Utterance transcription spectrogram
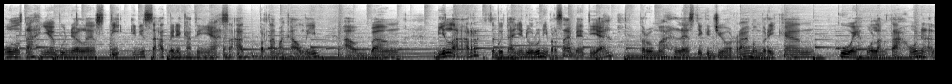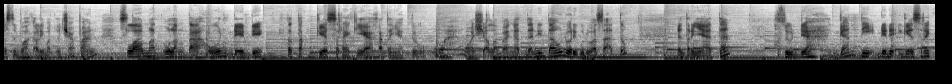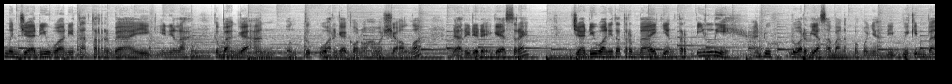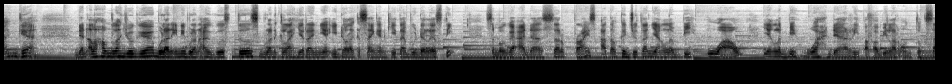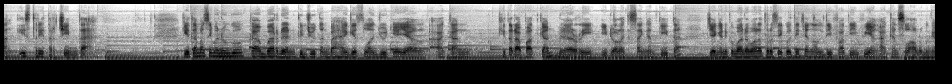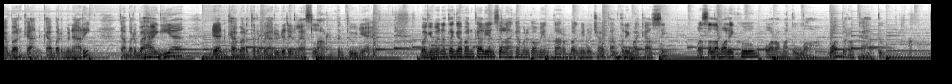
ultahnya Bunda Lesti. Ini saat PDKT-nya, saat pertama kali Abang Bilar, sebutannya dulu nih persahabat ya. Ke rumah Lesti Kejora memberikan kue ulang tahun dan ada sebuah kalimat ucapan Selamat ulang tahun dedek tetap gesrek ya katanya tuh. Wah Masya Allah banget. Dan di tahun 2021 dan ternyata sudah ganti dedek gesrek menjadi wanita terbaik. Inilah kebanggaan untuk warga Konoha Masya Allah. Dari dedek gesrek jadi wanita terbaik yang terpilih. Aduh, luar biasa banget pokoknya. Dibikin bangga. Dan Alhamdulillah juga bulan ini bulan Agustus Bulan kelahirannya idola kesayangan kita Bunda Lesti. Semoga ada surprise atau kejutan yang lebih wow Yang lebih wah dari Papa Bilar untuk sang istri tercinta. Kita masih menunggu kabar dan kejutan bahagia selanjutnya yang akan kita dapatkan dari idola kesayangan kita Jangan ke mana-mana terus ikuti channel Diva TV yang akan selalu mengabarkan kabar menarik, kabar bahagia, dan kabar terbaru dari Leslar tentunya. Bagaimana tanggapan kalian? Silahkan berkomentar. Bang Min ucapkan terima kasih. Wassalamualaikum warahmatullahi wabarakatuh.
